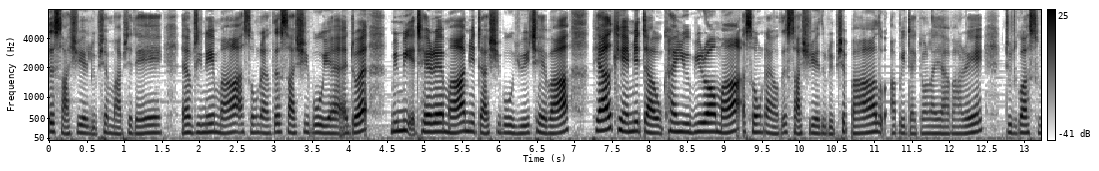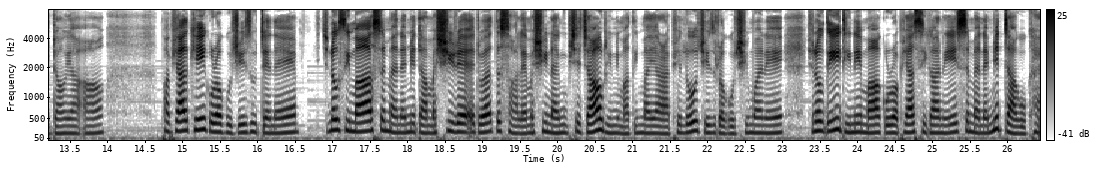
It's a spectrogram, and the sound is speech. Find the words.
သစ္စာရှိတဲ့လူဖြစ်မှာဖြစ်တယ်။နောက်ဒီနေ့မှာအဆုံးတိုင်သစ္စာရှိဖို့ရန်အတွက်မိမိအထဲထဲမှာမေတ္တာရှိဖို့ရွေးချယ်ပါ။ဘုရားသခင်မေတ္တာကိုခံယူပြီးတော့မှအဆုံးတိုင်အောင်သစ္စာရှိတဲ့သူတွေဖြစ်ပါလို့အားပေးတိုက်တွန်းလိုက်ရပါတယ်။အတူတကွဆုတောင်းရအောင်။ဖဖျားခင်ကိုရောကိုယေရှုတင်တယ်။ ကျွန်ုပ်စီမှာစစ်မှန်တဲ့မေတ္တာမရှိတဲ့အတွက်သစ္စာလည်းမရှိနိုင်မှုဖြစ်ကြောင်းဒီနေ့မှာသိမှတ်ရတာဖြစ်လို့ယေရှုတော်ကိုချီးမွမ်းတယ်ကျွန်ုပ်ဒီဒီနေ့မှာကိုရောဘုရားစီကနေစစ်မှန်တဲ့မေတ္တာကိုခံ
